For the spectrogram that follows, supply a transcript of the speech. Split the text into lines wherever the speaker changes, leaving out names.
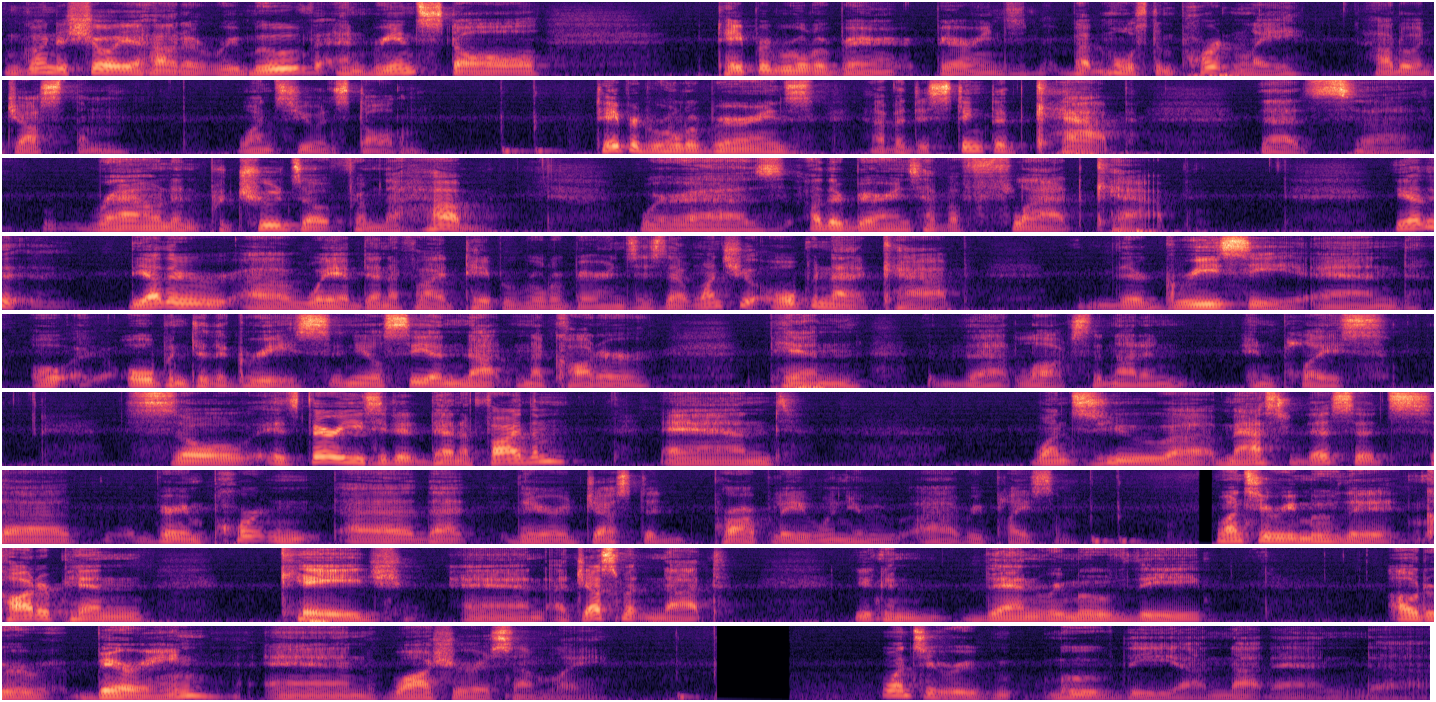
I'm going to show you how to remove and reinstall tapered roller bear bearings, but most importantly, how to adjust them once you install them. Tapered roller bearings have a distinctive cap that's uh, round and protrudes out from the hub, whereas other bearings have a flat cap. The other, the other uh, way identified tapered roller bearings is that once you open that cap, they're greasy and open to the grease and you'll see a nut and a cotter pin that locks the nut in, in place. So it's very easy to identify them and once you uh, master this, it's uh, very important uh, that they're adjusted properly when you uh, replace them. Once you remove the cotter pin, cage, and adjustment nut, you can then remove the outer bearing and washer assembly. Once you remove the uh, nut and uh,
